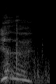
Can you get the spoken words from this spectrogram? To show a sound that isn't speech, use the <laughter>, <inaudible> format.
Huh?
